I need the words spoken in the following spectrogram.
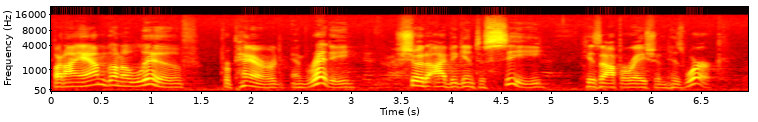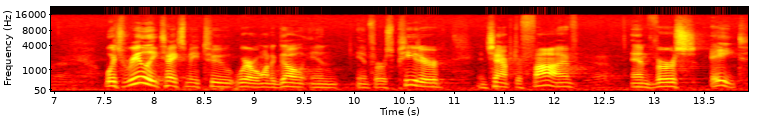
but I am going to live prepared and ready should I begin to see his operation his work which really takes me to where I want to go in in first Peter in chapter 5 and verse 8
